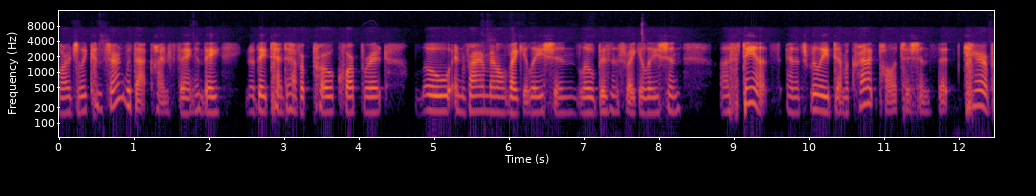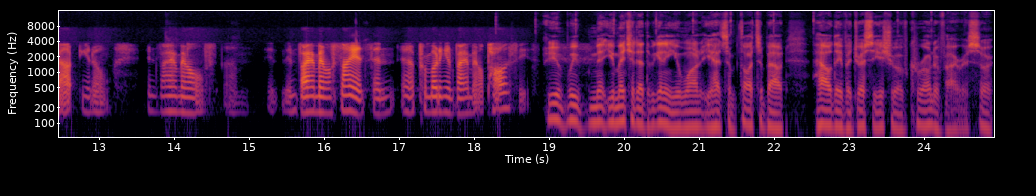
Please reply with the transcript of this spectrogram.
largely concerned with that kind of thing. And they you know they tend to have a pro corporate low environmental regulation low business regulation uh, stance. And it's really democratic politicians that care about you know environmental um, environmental science and uh, promoting environmental policies. You we you mentioned at the beginning you wanted you had some thoughts about how they've addressed the issue of coronavirus, or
